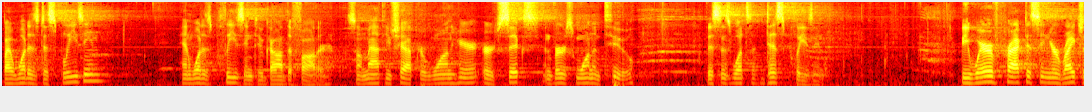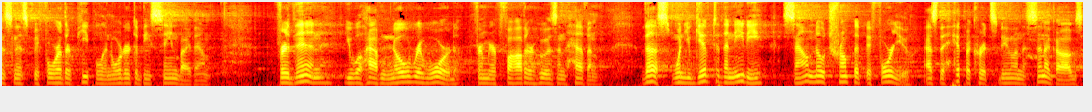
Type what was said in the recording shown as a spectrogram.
by what is displeasing and what is pleasing to God the Father. So, Matthew chapter 1 here, or 6, and verse 1 and 2, this is what's displeasing. Beware of practicing your righteousness before other people in order to be seen by them for then you will have no reward from your Father who is in heaven. Thus, when you give to the needy, sound no trumpet before you, as the hypocrites do in the synagogues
